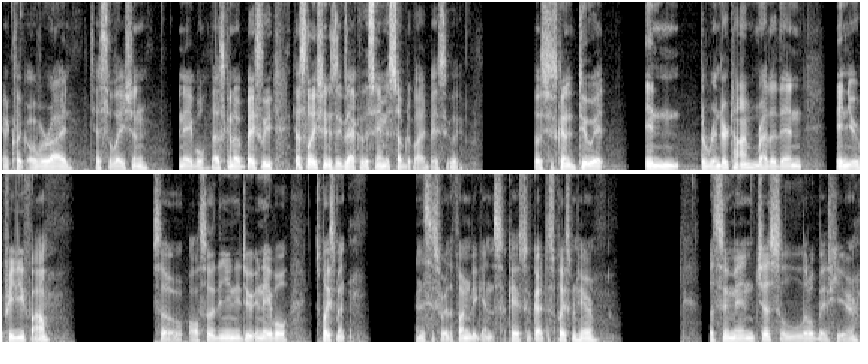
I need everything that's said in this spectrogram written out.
you're to click override, tessellation, enable. That's going to basically, tessellation is exactly the same as subdivide, basically. So it's just going to do it in the render time rather than in your preview file. So also then you need to enable displacement. And this is where the fun begins. Okay, so we've got displacement here. Let's zoom in just a little bit here.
